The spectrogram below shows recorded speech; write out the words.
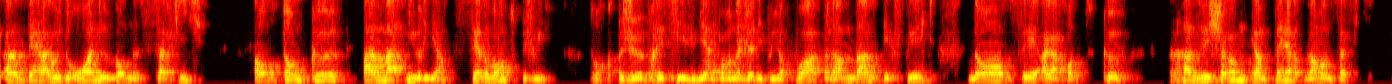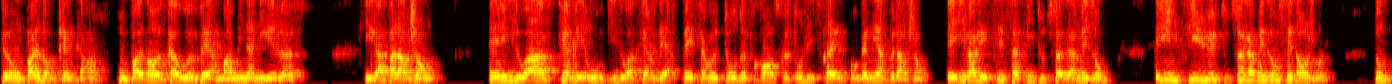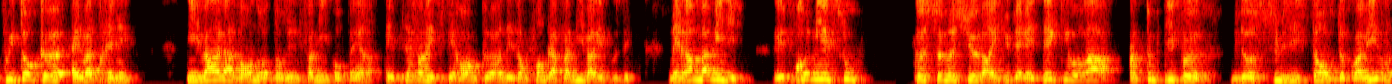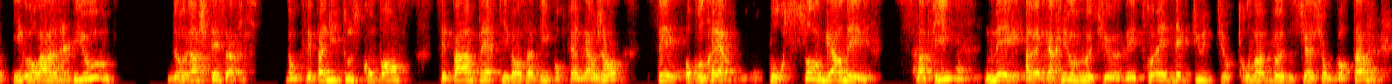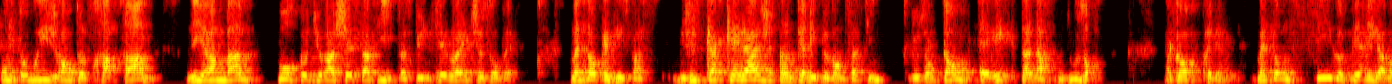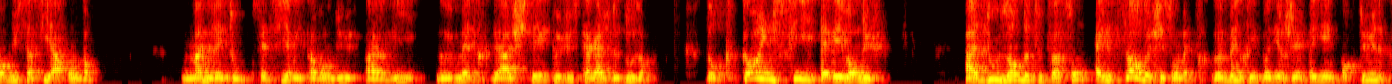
un père a le droit de vendre sa fille en tant que Ama Ivria, servante juive. Donc, je précise bien, comme on a déjà dit plusieurs fois, Rambam explique dans ses halachot que Razvi Shalom, qu'un père va vendre sa fille. On parle dans quel cas? On parle dans le cas où le père, Barminani est il n'a pas d'argent, et il doit faire les routes, il doit faire VRP, faire le tour de France, le tour d'Israël pour gagner un peu d'argent. Et il va laisser sa fille toute seule à la maison. Et une fille juive toute seule à la maison, c'est dangereux. Donc, plutôt qu'elle va traîner, il va la vendre dans une famille au père, et peut-être en espérant qu'un des enfants de la famille va l'épouser. Mais Rambam, il dit, les premiers sous que ce monsieur va récupérer dès qu'il aura un tout petit peu de subsistance, de quoi vivre, il aura un rioux de racheter sa fille. Donc, ce n'est pas du tout ce qu'on pense. Ce n'est pas un père qui vend sa fille pour faire de l'argent. C'est au contraire pour sauvegarder sa fille. Mais avec un rioux, monsieur, les premiers, dès que tu, tu retrouves un peu de situation confortable, on t'obligera, on te frappera, dit Rambam, pour que tu rachètes ta fille. Parce qu'une fille elle doit être chez son père. Maintenant, qu'est-ce qui se passe? Jusqu'à quel âge un père il peut vendre sa fille? 12 ans. Tant qu'elle est Tana, 12 ans. D'accord? Très bien. Maintenant, si le père il a vendu sa fille à 11 ans, malgré tout, cette fille n'est pas vendue à vie, le maître l'a achetée que jusqu'à l'âge de 12 ans. Donc, quand une fille elle est vendue à 12 ans, de toute façon, elle sort de chez son maître. Le maître, il peut dire J'ai payé une fortune,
